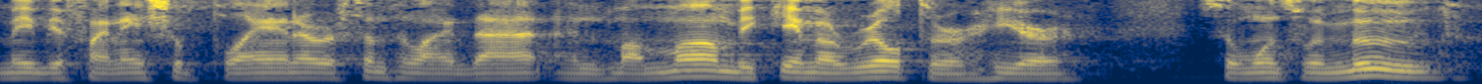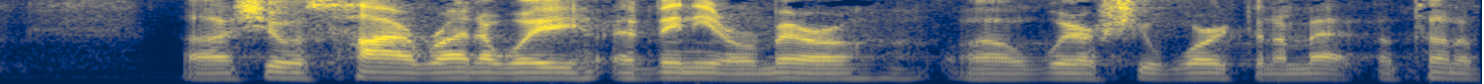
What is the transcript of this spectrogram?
maybe a financial planner or something like that. And my mom became a realtor here. So once we moved, uh, she was hired right away at Van Eaton Romero, uh, where she worked, and I met a ton of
